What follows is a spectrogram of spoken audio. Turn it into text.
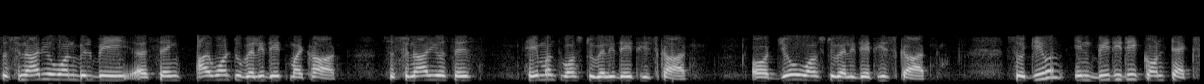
So, scenario one will be uh, saying, "I want to validate my card." So, scenario says, Hemant wants to validate his card, or Joe wants to validate his card. So, given in BDD context,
